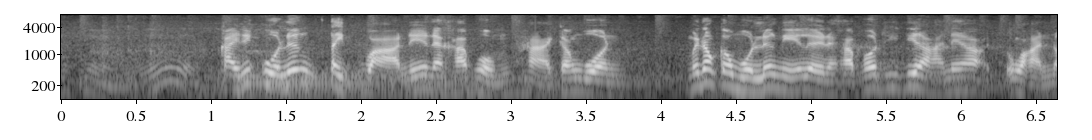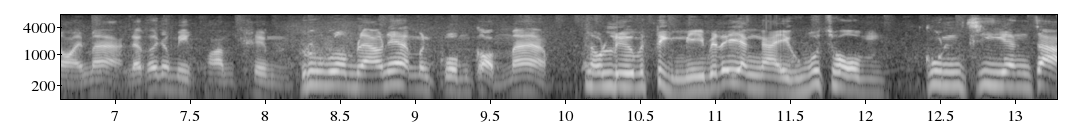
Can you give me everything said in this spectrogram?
อื้อหือใครที่กลัวเรื่องติดหวานนี่นะครับผมหายกังวล ไม่ต้องกังวลเรื่องนี้เลยนะครับ เพราะที่ที่ร้านเนี่ยหวานน้อยมาก แล้วก็จะมีความเค็ม รวมๆแล้วเนี่ยมันกลมกล่อมมาก เราลืมสิ่งนี้ไปได้ยังไงคุณผู้ชม กุนเชียงจ้ะ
